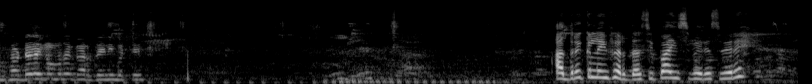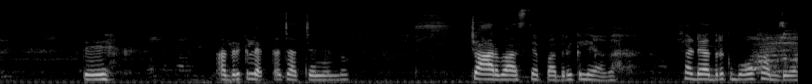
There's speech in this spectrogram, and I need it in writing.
ਸਾਡੇ ਵਾਲੇ ਕੰਮ ਤਾਂ ਕਰਦੇ ਨਹੀਂ ਬੱਚੇ। ਅਦਰਕ ਲਈ ਫਿਰਦਾ ਸੀ ਭਾਈ ਸਵੇਰੇ ਸਵੇਰੇ ਤੇ ਅਦਰਕ ਲੈਤਾ ਚਾਚੇ ਨੇ ਇਹਨੂੰ ਚਾਰ ਵਾਸਤੇ ਆਪਾਂ ਅਦਰਕ ਲਿਆਗਾ ਸਾਡੇ ਅਦਰਕ ਬਹੁਤ ਖਾਂਦੇ ਆ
